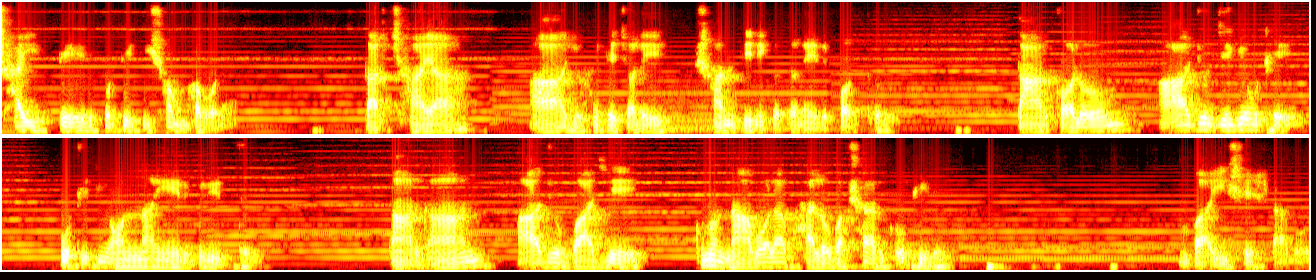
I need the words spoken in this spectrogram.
সাহিত্যের প্রতিটি সম্ভাবনা? তার ছায়া আজ হেঁটে চলে শান্তিনিকেতনের পথ ধরে। তার কলম আজও জেগে ওঠে প্রতিটি অন্যায়ের বিরুদ্ধে। তার গান আজও বাজে, কোনো না বলা ভালোবাসার গভীরে। বাইশে শ্রাবণ।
